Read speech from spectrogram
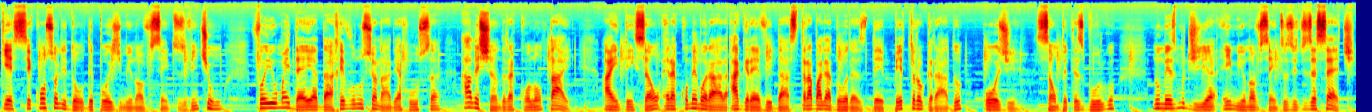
que se consolidou depois de 1921, foi uma ideia da revolucionária russa Alexandra Kolontai, a intenção era comemorar a greve das trabalhadoras de Petrogrado, hoje São Petersburgo, no mesmo dia em 1917.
